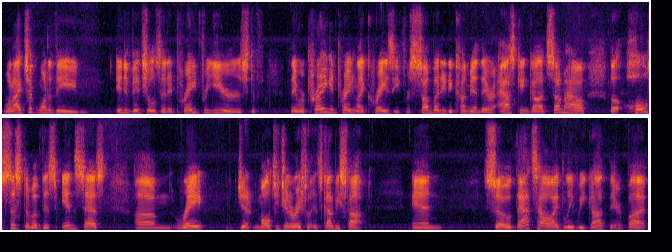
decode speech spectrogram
When I took one of the individuals that had prayed for years to they were praying and praying like crazy for somebody to come in. They were asking God somehow the whole system of this incest, um, rape, multi generational, it's got to be stopped. And so that's how I believe we got there. But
